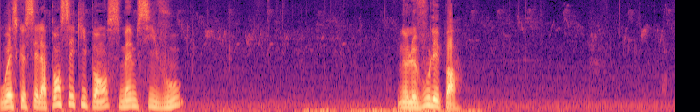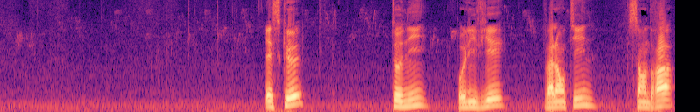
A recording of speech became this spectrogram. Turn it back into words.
Ou est-ce que c'est la pensée qui pense, même si vous ne le voulez pas? Est-ce que Tony, Olivier, Valentine, Sandra,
